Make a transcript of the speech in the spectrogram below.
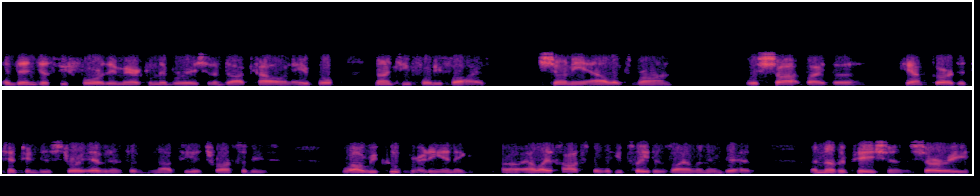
And then just before the American liberation of Dachau in April 1945, Shony Alex Braun was shot by the camp guards attempting to destroy evidence of Nazi atrocities. While recuperating in a uh, Allied hospital, he played his violin in bed. Another patient, Shari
